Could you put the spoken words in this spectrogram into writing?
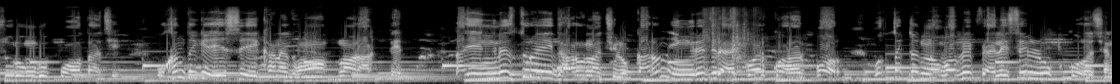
সুরঙ্গ পথ আছে। ওখান থেকে এসে এখানে ধনরত্ন রাখতেন। তাই ইংরেজদেরও এই ধারণা ছিল। কারণ ইংরেজরা একবার করার পর প্রত্যেকটা নবাবে প্যালেসে লুট করেছেন।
